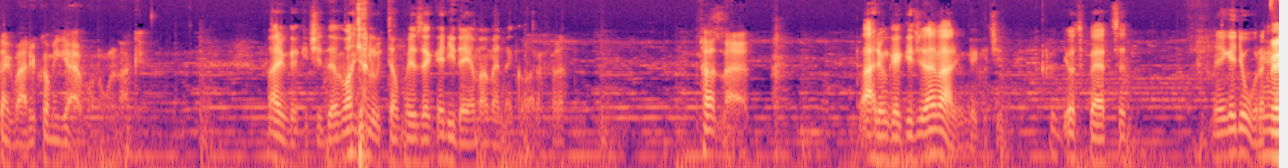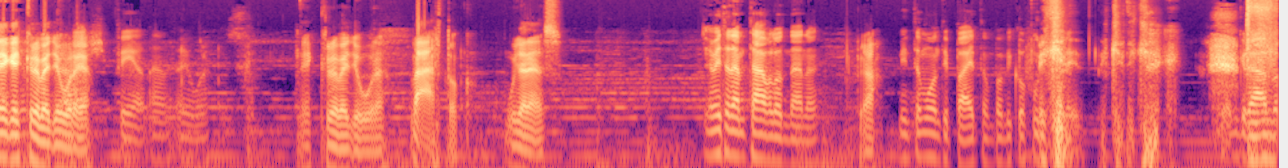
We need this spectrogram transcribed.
Megvárjuk, amíg elvonulnak. Várjunk egy kicsit, de magyar úgy tudom, hogy ezek egy ideje már mennek arra fele. Hát lehet. Várjunk egy kicsit, hát várjunk egy kicsit. Egy 5 percet. Még egy óra. Még egy körülbelül egy órája. Fél, egy óra. Még körülbelül egy óra. Vártok. Ugyanez. Ja, mint ha nem távolodnának. Ja. Mint a Monty python amikor Igen. futsz eléd. Igen, igen. Grába.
